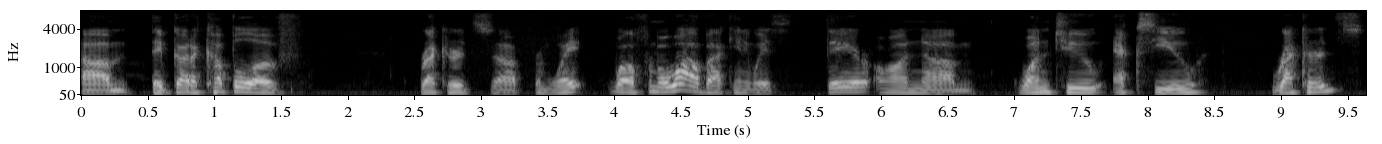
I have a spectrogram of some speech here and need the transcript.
Um, they've got a couple of records uh, from way well from a while back, anyways. They're on um, One Two XU Records.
